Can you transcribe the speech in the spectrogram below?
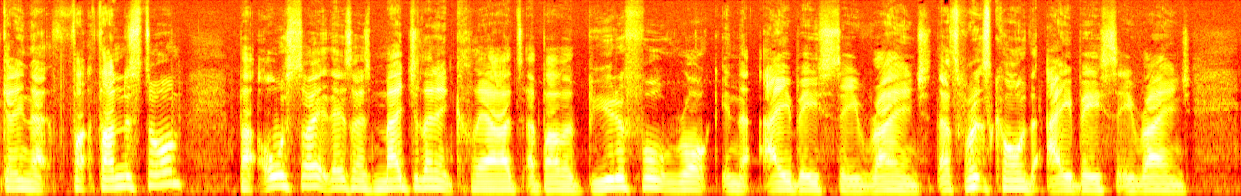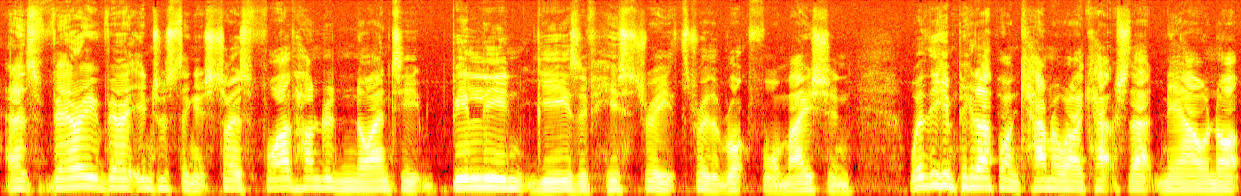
getting that thunderstorm. But also there's those Magellanic clouds above a beautiful rock in the ABC range. That's what it's called, the ABC range. And it's very, very interesting. It shows 590 billion years of history through the rock formation. Whether you can pick it up on camera when I capture that now or not,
